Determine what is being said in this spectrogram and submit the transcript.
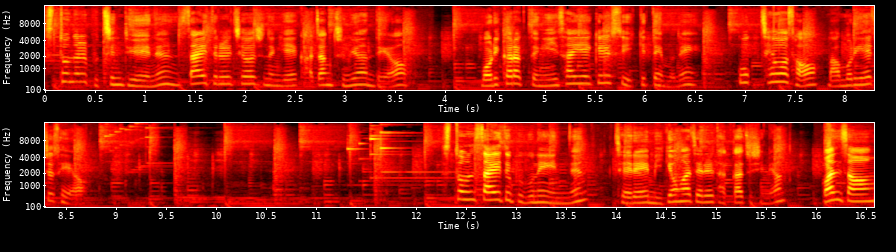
스톤을 붙인 뒤에는 사이드를 채워주는 게 가장 중요한데요. 머리카락 등이 사이에 낄 수 있기 때문에 꼭 채워서 마무리해주세요. 스톤 사이드 부분에 있는 젤의 미경화젤을 닦아주시면 완성!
